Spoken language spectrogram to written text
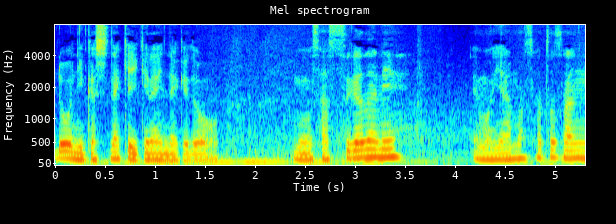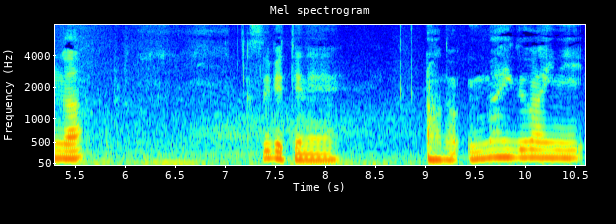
どうにかしなきゃいけないんだけどもうさすがだね。でも山里さんが全てねあのうまい具合に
